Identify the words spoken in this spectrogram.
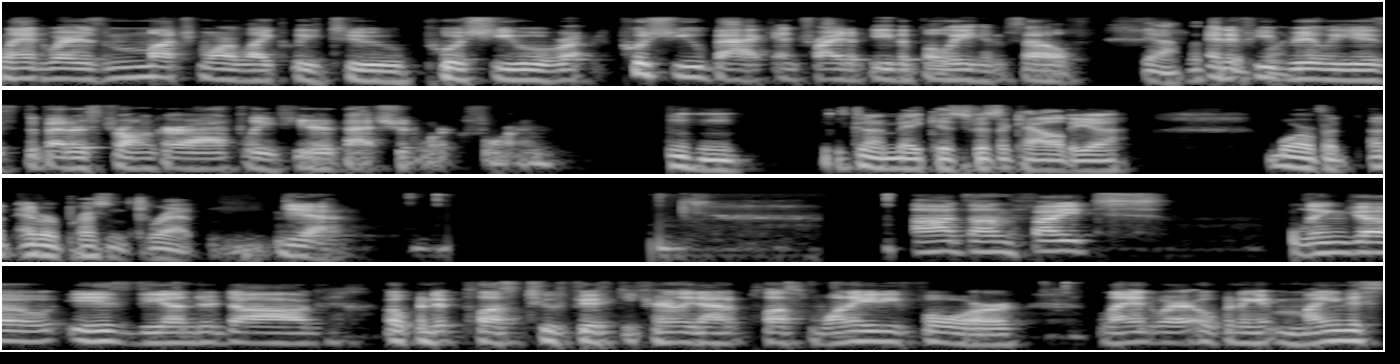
Landwehr is much more likely to push you push you back and try to be the bully himself. Yeah. And if he point. really is the better, stronger athlete here, that should work for him. Mm-hmm. he's going to make his physicality a more of a, an ever-present threat. Yeah. Odds on the fight. Lingo is the underdog. Opened at plus 250, currently down at plus 184. Landwehr opening at minus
